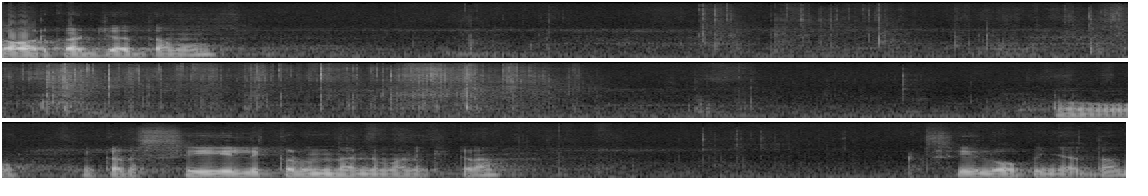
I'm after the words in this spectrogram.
కవర్ కట్ చేద్దాము. ఓ ఇక్కడ సీల్ ఇక్కడ ఉందండి మనకి ఇక్కడ. సీల్ ఓపెన్ చేద్దాం.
